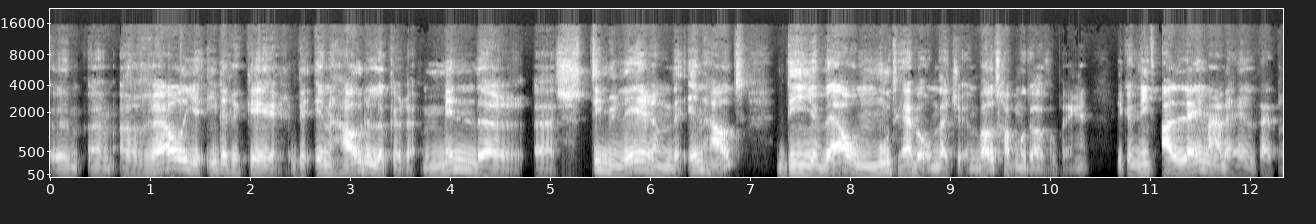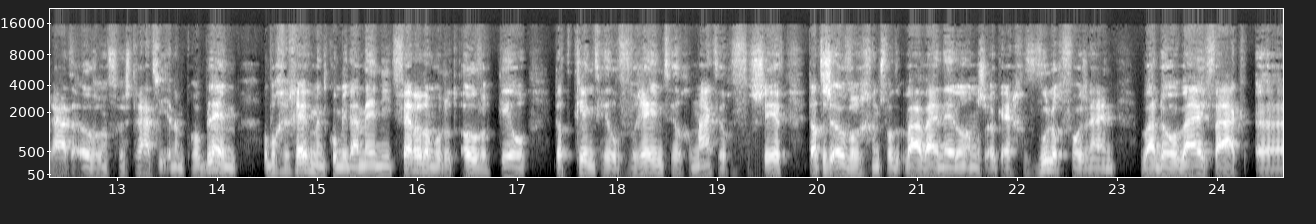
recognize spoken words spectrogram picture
um, ruil je iedere keer de inhoudelijkere, minder uh, stimulerende inhoud, die je wel moet hebben omdat je een boodschap moet overbrengen. Je kunt niet alleen maar de hele tijd praten over een frustratie en een probleem. Op een gegeven moment kom je daarmee niet verder, dan wordt het overkill. Dat klinkt heel vreemd, heel gemaakt, heel geforceerd. Dat is overigens wat, waar wij Nederlanders ook erg gevoelig voor zijn. Waardoor wij vaak uh,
